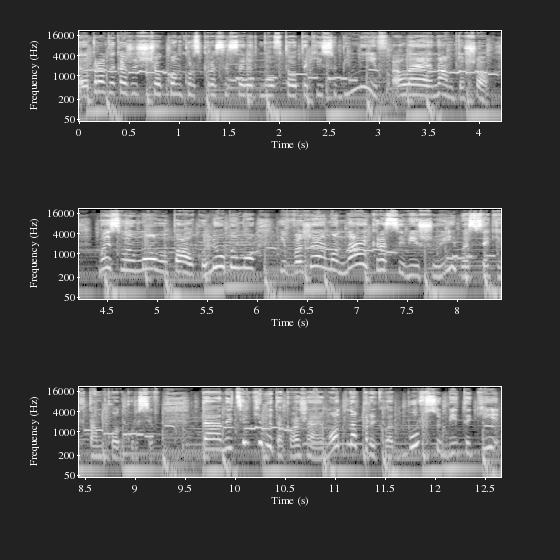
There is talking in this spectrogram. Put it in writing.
Е, Правда кажуть, що конкурс краси серед мов то такий собі міф, але нам то що? Ми свою мову палку любимо і вважаємо найкрасивішою і без всяких там конкурсів. Та не тільки ми так вважаємо. От, наприклад, був собі такий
